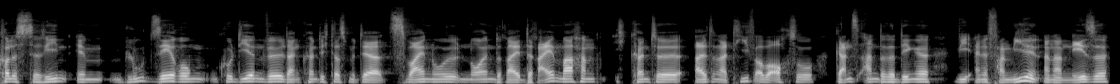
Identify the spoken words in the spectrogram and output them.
Cholesterin im Blutserum kodieren will, dann könnte ich das mit der 20933 machen. Ich könnte alternativ aber auch so ganz andere Dinge wie eine Familienanamnese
